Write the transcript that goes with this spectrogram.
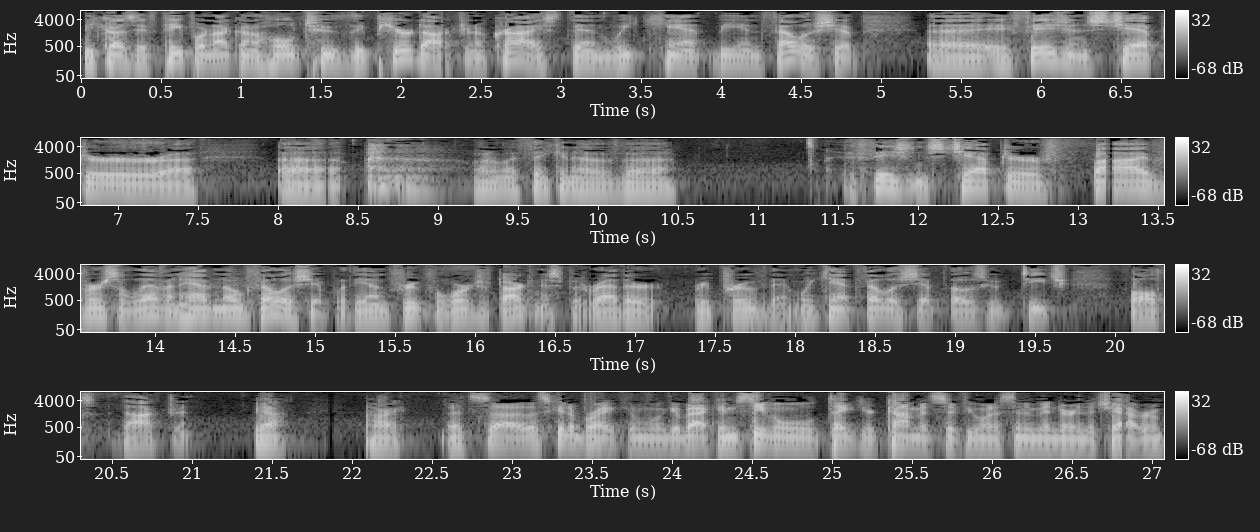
because if people are not going to hold to the pure doctrine of Christ, then we can't be in fellowship. Uh, Ephesians chapter, uh, uh, what am I thinking of? Ephesians chapter 5 verse 11, have no fellowship with the unfruitful works of darkness, but rather reprove them. We can't fellowship those who teach false doctrine. Yeah. All right. Let's uh, let's get a break and we'll get back. And Stephen will take your comments if you want to send them in during the chat room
